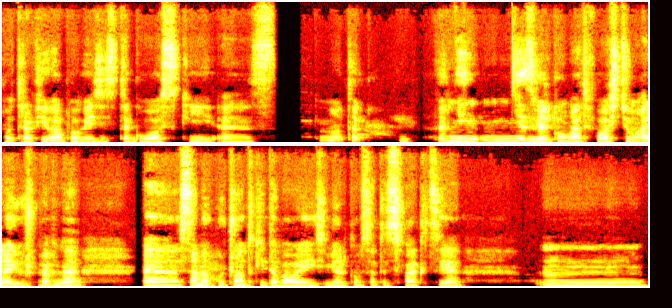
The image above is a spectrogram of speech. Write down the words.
potrafiła powiedzieć te głoski, e, no tak pewnie nie z wielką łatwością, ale już pewne e, same początki dawała jej wielką satysfakcję. Mm,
